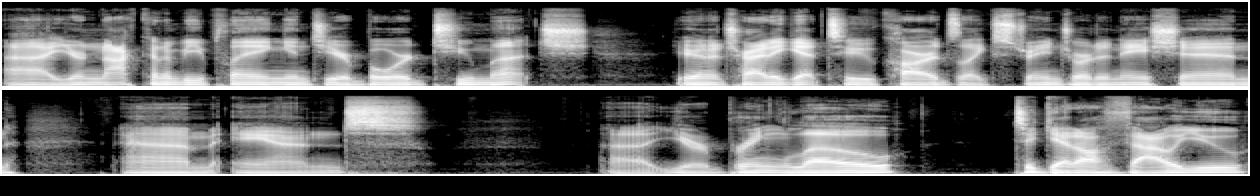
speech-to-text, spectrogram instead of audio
Uh, you're not going to be playing into your board too much. You're going to try to get to cards like Strange Ordination um, and uh, your Bring Low to get off value.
